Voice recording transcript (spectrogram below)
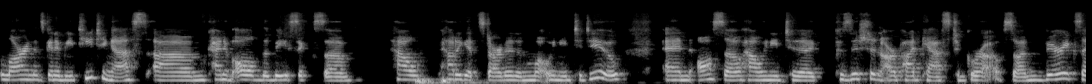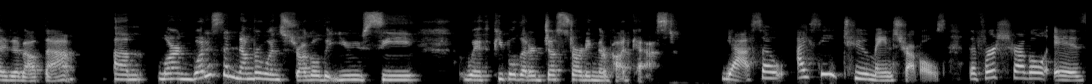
lauren is going to be teaching us um, kind of all of the basics of how how to get started and what we need to do. And also how we need to position our podcast to grow. So i'm very excited about that. Um, lauren what is the number one struggle that you see with people that are just starting their podcast? Yeah so i see two main struggles. The first struggle is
